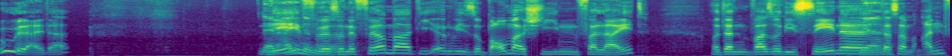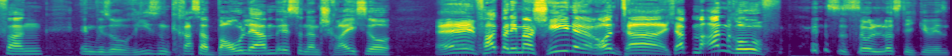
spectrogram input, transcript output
cool, Alter. Deinen nee, eigenen, für oder? so eine Firma, die irgendwie so Baumaschinen verleiht. Und dann war so die Szene, Ja. dass am Anfang irgendwie so riesen krasser Baulärm ist und dann schrei ich so, hey, fahrt mal die Maschine runter, ich habe einen Anruf. Das ist so lustig gewesen.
